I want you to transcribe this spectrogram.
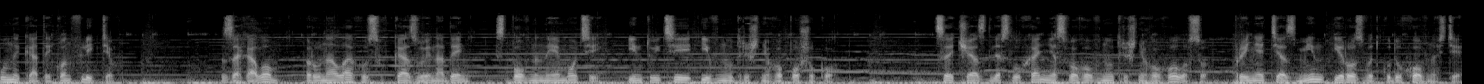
уникати конфліктів. Загалом, руна лагус вказує на день, сповнений емоцій, інтуїції і внутрішнього пошуку. Це час для слухання свого внутрішнього голосу, прийняття змін і розвитку духовності.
